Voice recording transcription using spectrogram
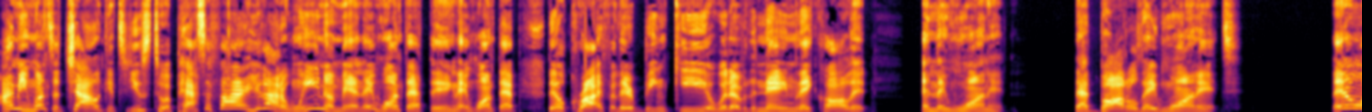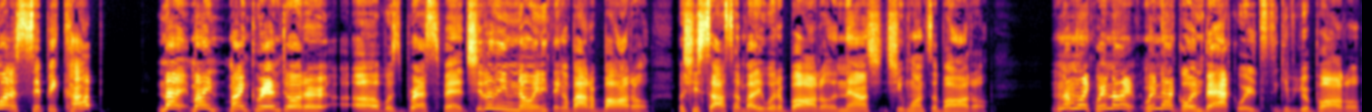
I mean, once a child gets used to a pacifier, you got to wean them, man. They want that thing. They want that. They'll cry for their binky or whatever the name they call it. And they want it. That bottle, they want it. They don't want a sippy cup. My my my granddaughter uh, was breastfed. She doesn't even know anything about a bottle, but she saw somebody with a bottle, and now she, she wants a bottle. And I'm like, we're not we're not going backwards to give you a bottle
